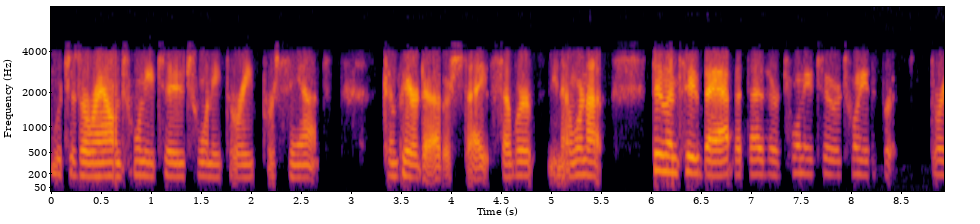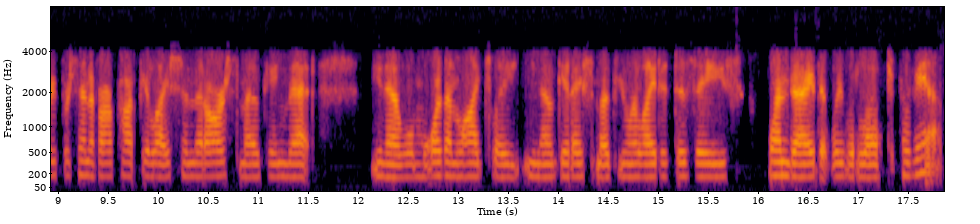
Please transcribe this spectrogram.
which is around 22, 23 percent compared to other states. So we're, you know, we're not doing too bad, but those are 22 or 23 percent of our population that are smoking that, you know, will more than likely, you know, get a smoking-related disease one day that we would love to prevent.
